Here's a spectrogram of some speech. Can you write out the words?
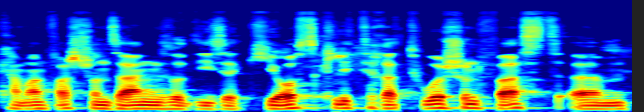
kann man fast schon sagen, so diese Kiosk-Literatur schon fast. Ähm,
